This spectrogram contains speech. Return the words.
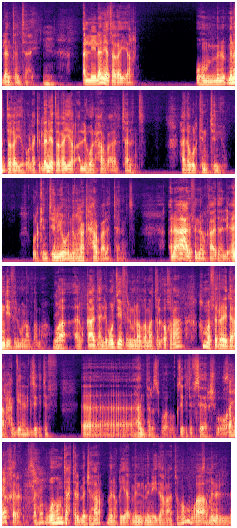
لن تنتهي مم. اللي لن يتغير وهو من من التغير ولكن لن يتغير اللي هو الحرب على ال talent هذا وال continue وال continue انه هناك حرب على ال talent أنا أعرف أن القادة اللي عندي في المنظمة نعم. والقادة اللي موجودين في المنظمات الأخرى هم في الرادار حقين ال executive hunters و executive search والى. آخره صحيح وهم تحت المجهر من قيا من من إداراتهم ومن ال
